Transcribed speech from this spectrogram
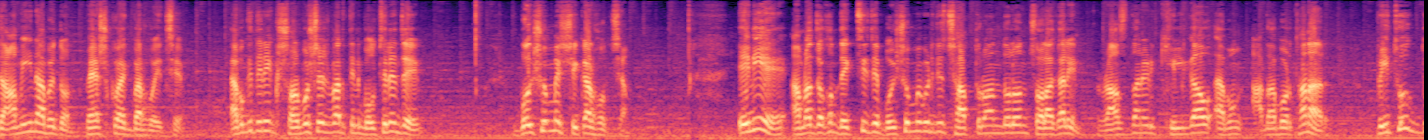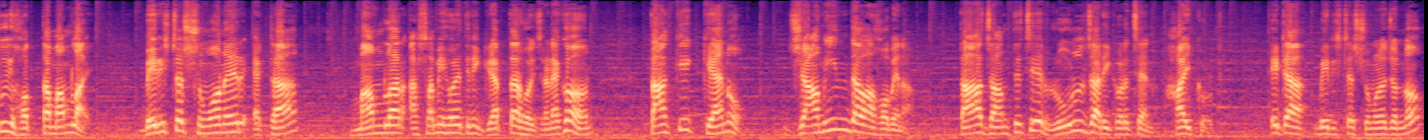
জামিন আবেদন বেশ কয়েকবার হয়েছে, এবং তিনি সর্বশেষবার তিনি বলছিলেন যে বৈষম্যের শিকার হচ্ছেন। এ নিয়ে আমরা যখন দেখছি যে বৈষম্য বিরোধী ছাত্র আন্দোলন চলাকালীন রাজধানীর খিলগাঁও এবং আদাবর থানার পৃথক দুই হত্যা মামলায় ব্যারিস্টার সুমনের একটা মামলার আসামি হয়ে তিনি গ্রেপ্তার হয়েছিলেন। এখন তাকে কেন জামিন দেওয়া হবে না। তা জানতে চেয়ে রুল জারি করেছেন হাইকোর্ট। এটা ব্যারিস্টার সুমনের জন্য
